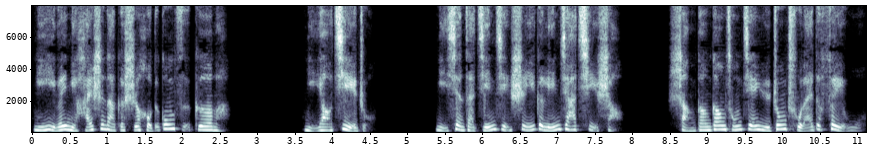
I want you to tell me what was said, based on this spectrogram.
你以为你还是那个时候的公子哥吗？你要记住，你现在仅仅是一个邻家气少，上刚刚从监狱中出来的废物。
